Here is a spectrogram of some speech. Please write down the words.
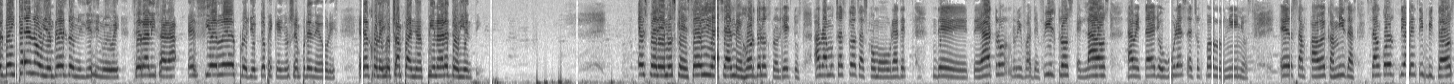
El 20 de noviembre del 2019 se realizará el cierre del proyecto Pequeños Emprendedores en el Colegio Champaña Pinares de Oriente. Esperemos que ese día sea el mejor de los proyectos. Habrá muchas cosas como obras de, de teatro, rifas de filtros, helados, la venta de yogures hechos por los niños, estampado de camisas. Están cordialmente invitados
